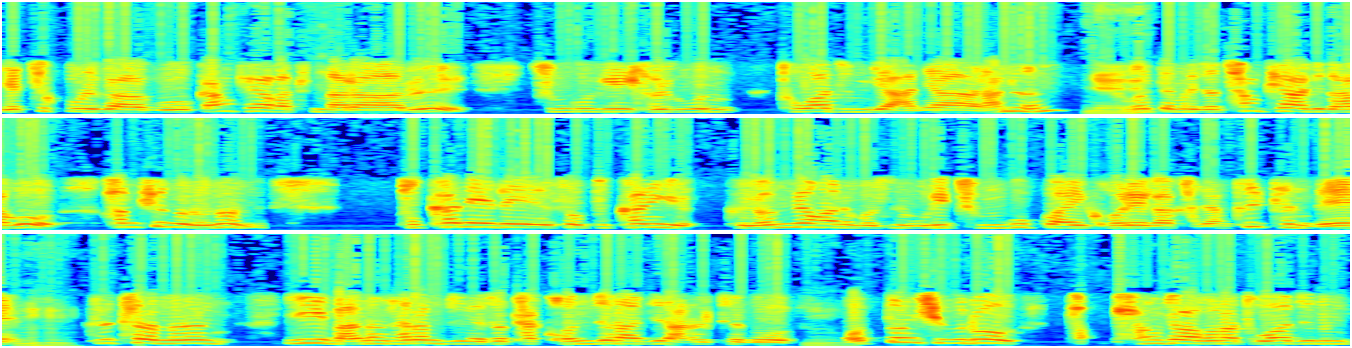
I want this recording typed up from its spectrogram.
예측 불가하고 깡패와 같은 나라를 중국이 결국은 도와준 게 아니야라는 네. 그것 때문에 좀 창피하기도 하고 한편으로는 북한에 대해서 북한이 그 연명하는 것은 우리 중국과의 거래가 가장 클 텐데 음흠. 그렇다면은 이 많은 사람 중에서 다 건전하진 않을 테고 음. 어떤 식으로 바- 방조하거나 도와주는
